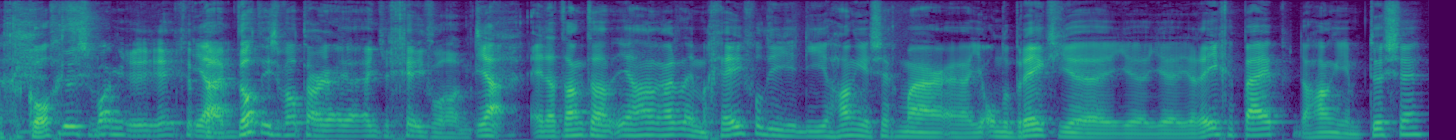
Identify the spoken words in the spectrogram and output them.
gekocht. De zwangere regenpijp, Ja. dat is wat daar aan je gevel hangt. Ja, en dat hangt dan, ja, hangt in mijn gevel. Die, die hang je zeg maar, je onderbreekt je, je, je, je regenpijp. Daar hang je hem tussen.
